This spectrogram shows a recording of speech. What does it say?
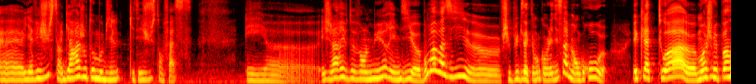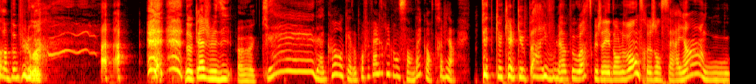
Il y avait juste un garage automobile qui était juste en face. Et, et j'arrive devant le mur et il me dit Bon bah vas-y, je sais plus exactement comment il a dit ça, mais en gros éclate-toi, euh, moi je vais peindre un peu plus loin. donc là, je me dis, ok, d'accord, ok, donc on fait pas le truc ensemble, d'accord, très bien. Peut-être que quelque part, il voulait un peu voir ce que j'avais dans le ventre, j'en sais rien, ou.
